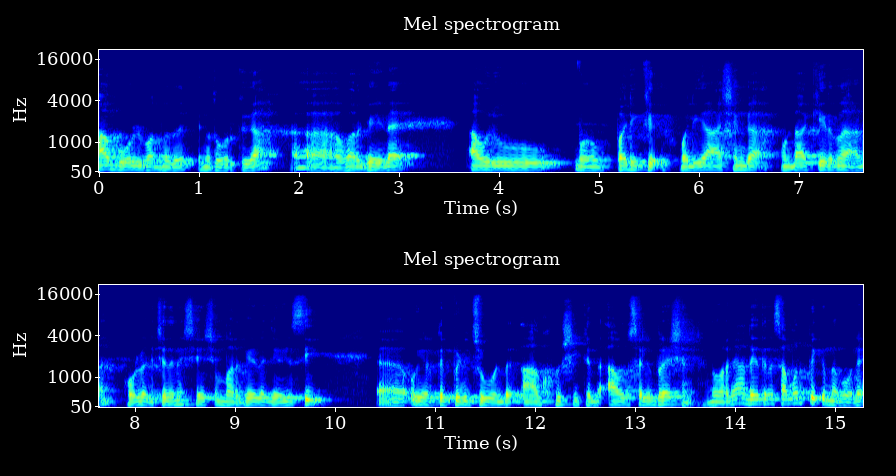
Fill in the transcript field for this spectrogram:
ആ ഗോൾ വന്നത് എന്ന് തോർക്കുക വർഗയുടെ ആ ഒരു പരിക്ക് വലിയ ആശങ്ക ഉണ്ടാക്കിയിരുന്നതാണ്. ഗോളടിച്ചതിന് ശേഷം വർഗയുടെ ജേഴ്സി ഉയർത്തിപ്പിടിച്ചുകൊണ്ട് ആഘോഷിക്കുന്ന ആ ഒരു സെലിബ്രേഷൻ എന്ന് പറഞ്ഞാൽ അദ്ദേഹത്തിന് സമർപ്പിക്കുന്ന പോലെ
